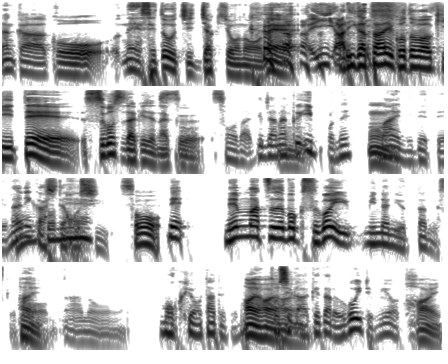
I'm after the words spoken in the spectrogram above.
なんか、こう、ね、瀬戸内寂聴のね、いい、ありがたい言葉を聞いて、過ごすだけじゃなそうく、そうだけじゃなく、うん一歩ね、うん前に出て何かしてほしい。そで、年末僕すごいみんなに言ったんですけど、はいあの、目標を立ててね、はいはいはい年が明けたら動いてみようと。う。はい。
